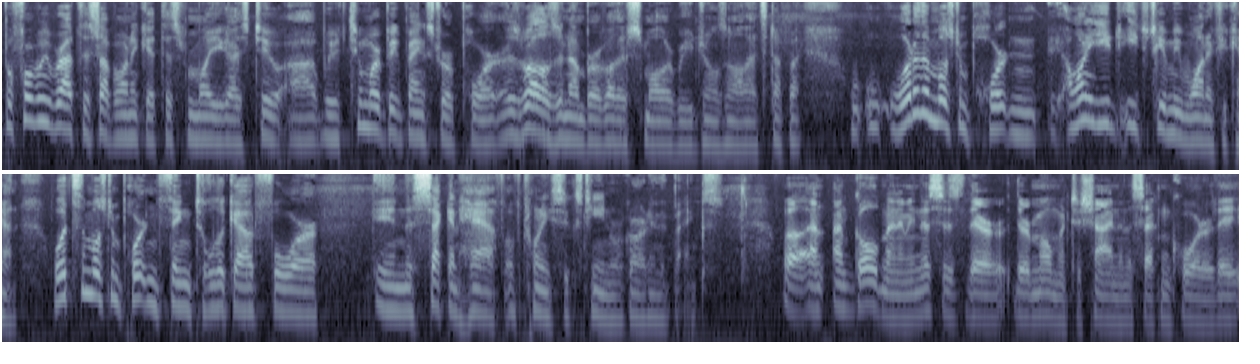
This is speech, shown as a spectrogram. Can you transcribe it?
Before we wrap this up, I want to get this from all you guys too. Uh, we have two more big banks to report, as well as a number of other smaller regionals and all that stuff. But what are the most important? I want you each to give me one, if you can. What's the most important thing to look out for in the second half of 2016 regarding the banks? Well, on, Goldman, I mean, this is their, their moment to shine in the second quarter. They,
